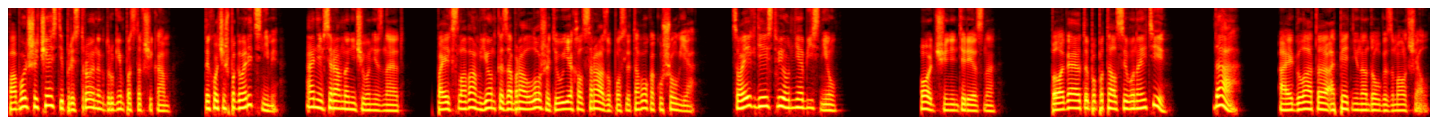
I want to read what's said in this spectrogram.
По большей части пристроены к другим поставщикам. Ты хочешь поговорить с ними? Они все равно ничего не знают. По их словам, Йонка забрал лошадь и уехал сразу после того, как ушел я. Своих действий он не объяснил. Очень интересно. Полагаю, ты попытался его найти? Да. А Иглата опять ненадолго замолчал.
